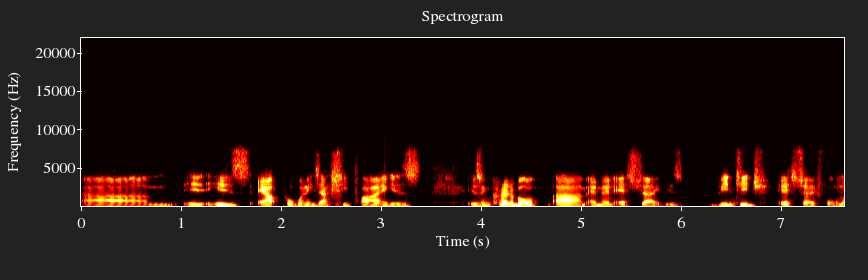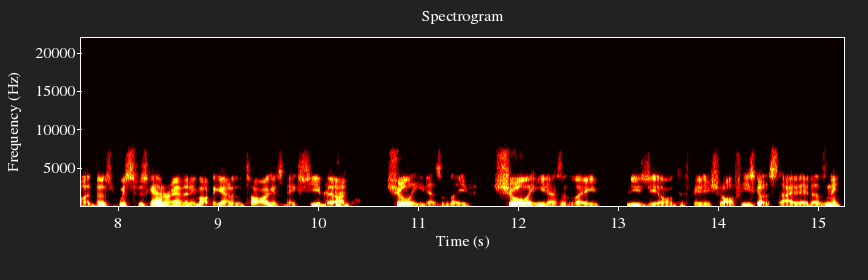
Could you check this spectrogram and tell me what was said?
Um, his, his, output when he's actually playing is is incredible. Um, and then SJ, his vintage SJ former. There's whispers going around that he might be going to the Tigers next year, but I'd, surely he doesn't leave. Surely he doesn't leave New Zealand to finish off. He's got to stay there, doesn't he?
